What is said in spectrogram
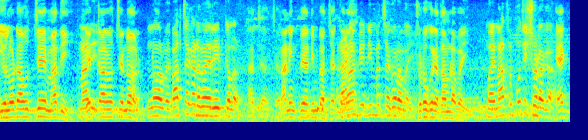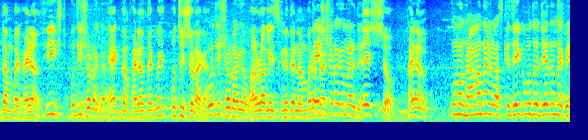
ইয়েলোটা হচ্ছে মাদি। রেড কালার হচ্ছে নর। নর ভাই বাচ্চা কাটা ভাই রেড কালার। আচ্ছা আচ্ছা রানিং পেয়ার ডিম বাচ্চা করা। রানিং পে ডিম বাচ্চা করা ভাই। ছোট করে দামটা ভাই। ভাই মাত্র পঁচিশশো টাকা। একদম ভাই ফাইনাল ফিক্সড পঁচিশশো টাকা। একদম ফাইনাল থাকবে পঁচিশশো টাকা। পঁচিশশো টাকা ভালো লাগলে স্ক্রিনে দেওয়ার নাম্বারে 2300 টাকা মারি দেন। তেইশশো ফাইনাল কোনো দামা দামি আজকে যে কবুতর যে দাম থাকবে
